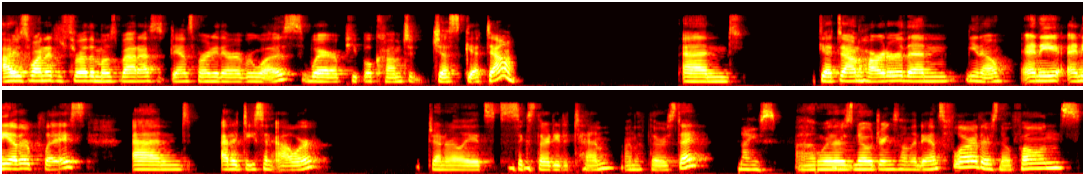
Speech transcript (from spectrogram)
I just wanted to throw the most badass dance party there ever was where people come to just get down and get down harder than you know any any other place. And at a decent hour generally it's 6 30 to 10 on a thursday nice. uh, where there's no drinks on the dance floor there's no phones.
